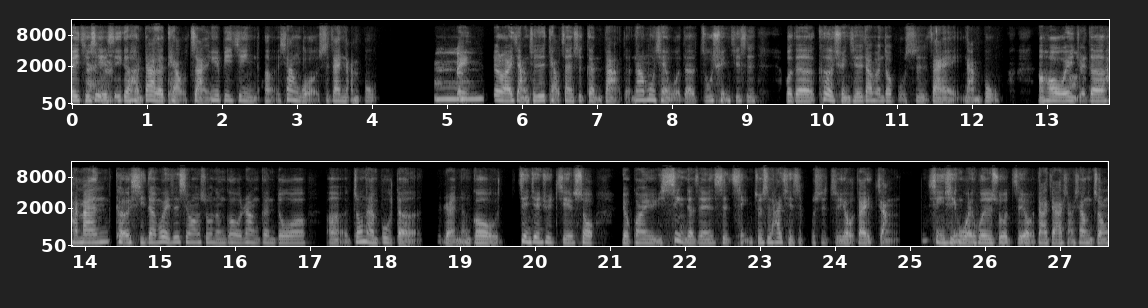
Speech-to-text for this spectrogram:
以其实也是一个很大的挑战。因为毕竟，呃，像我是在南部。嗯，对，对我来讲，其实挑战是更大的。那目前我的族群，其实我的客群，其实大部分都不是在南部，然后我也觉得还蛮可惜的。我也是希望说，能够让更多呃中南部的人能够渐渐去接受有关于性的这件事情，就是它其实不是只有在讲性行为，或者说只有大家想象中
